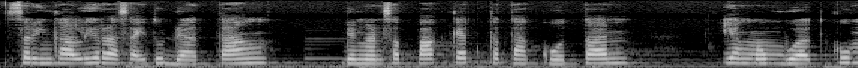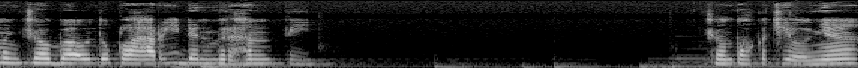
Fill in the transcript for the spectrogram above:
sering kali rasa itu datang dengan sepaket ketakutan yang membuatku mencoba untuk lari dan berhenti. Contoh kecilnya,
